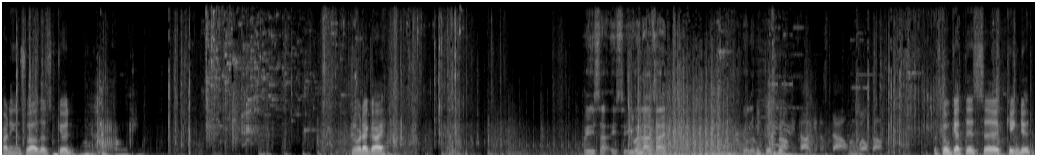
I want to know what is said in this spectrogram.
Running as well, that's good. Ignore that guy. Where he's at, he's, he went outside. Killed him. Good, good, good. Bounty target is down. Well done. Let's go get this uh, king dude.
